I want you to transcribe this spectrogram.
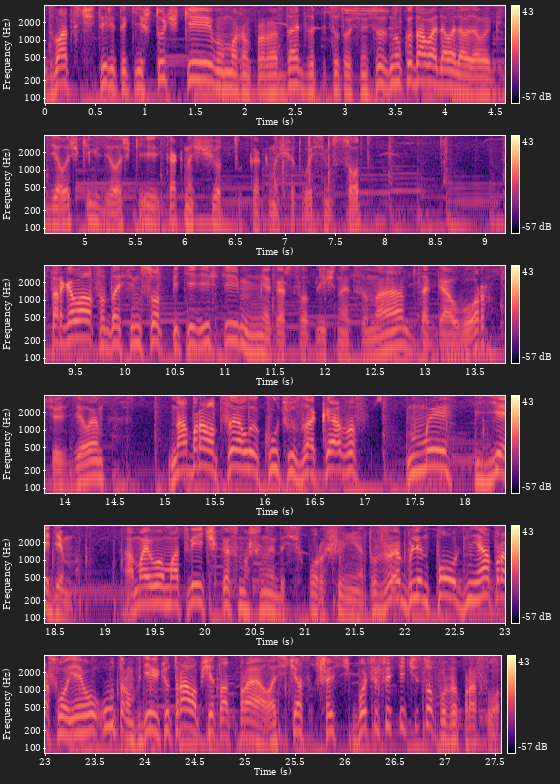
24 такие штучки мы можем продать за 580. Ну-ка, давай, давай, давай, давай, к сделочке, к сделочке. Как насчет, как насчет 800? Сторговался до 750, мне кажется, отличная цена. Договор, все сделаем. Набрал целую кучу заказов. Мы едем. А моего Матвейчика с машиной до сих пор еще нет. Уже, блин, полдня прошло. Я его утром в 9 утра вообще-то отправил. А сейчас 6, больше 6 часов уже прошло.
